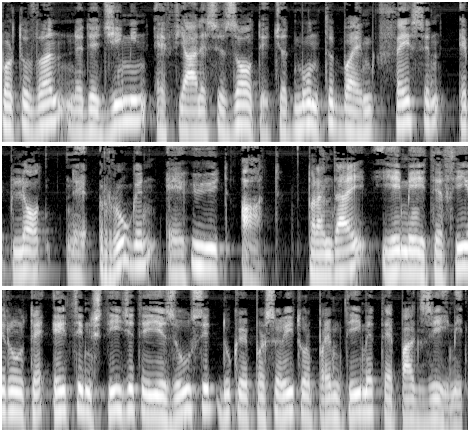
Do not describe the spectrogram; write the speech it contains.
për t'u vënë në dëgjimin e fjalës së Zotit që të mund të bëjmë kthesën e plotë në rrugën e Hyjit Atë. Prandaj jemi të thirrur të ecim shtigjet e Jezusit duke përsëritur premtimet e pagëzimit,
